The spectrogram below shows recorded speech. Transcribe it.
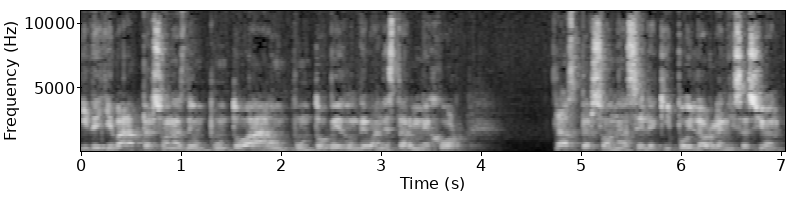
y de llevar a personas de un punto A a un punto B donde van a estar mejor las personas, el equipo y la organización.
